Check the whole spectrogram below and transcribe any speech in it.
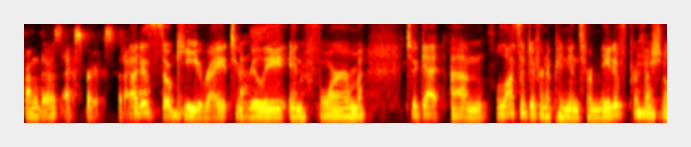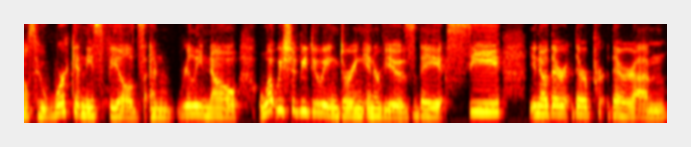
from those experts that I That know. is so key, right? To yes. really inform to get um, lots of different opinions from native mm-hmm. professionals mm-hmm. who work in these fields and really know what we should be doing during interviews. They see, you know, they're they're they're um,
